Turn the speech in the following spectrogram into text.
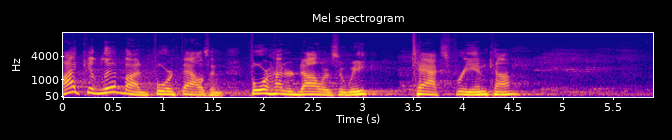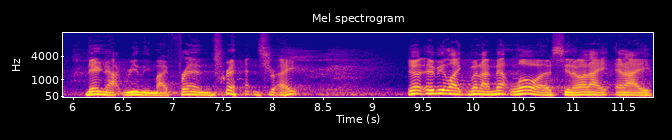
I could live on $4,400 a week, tax free income they're not really my friend friends, right? You know, it'd be like when I met Lois, you know, and I and I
